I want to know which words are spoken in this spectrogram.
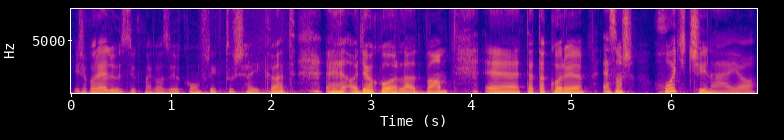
és akkor előzzük meg az ő konfliktusaikat a gyakorlatban. Tehát akkor ez most hogy csinálja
